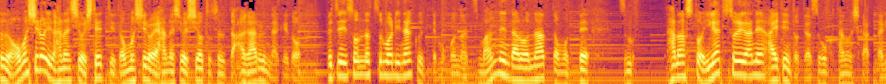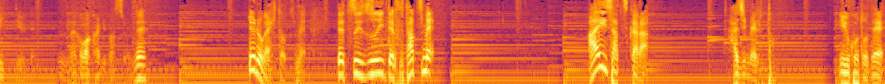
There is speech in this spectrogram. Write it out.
例えば面白い話をしてって言うと面白い話をしようとすると上がるんだけど、別にそんなつもりなくってもこんなつまんねえんだろうなと思って話すと意外とそれがね、相手にとってはすごく楽しかったりっていうね、なんかわかりますよね。というのが一つ目。で、続いて二つ目。挨拶から始めるということで、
